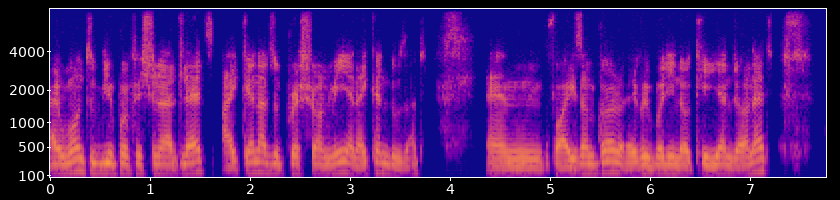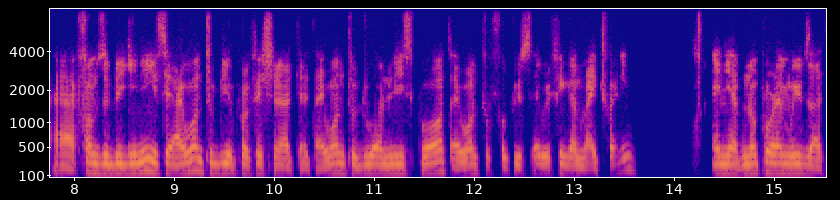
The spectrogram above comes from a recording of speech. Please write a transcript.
I want to be a professional athlete. I can have the pressure on me and i can do that. And for example everybody know Kilian Jornet. Uh, from the beginning he said i want to be a professional athlete. I want to do only sport. I want to focus everything on my training. And you have no problem with that.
